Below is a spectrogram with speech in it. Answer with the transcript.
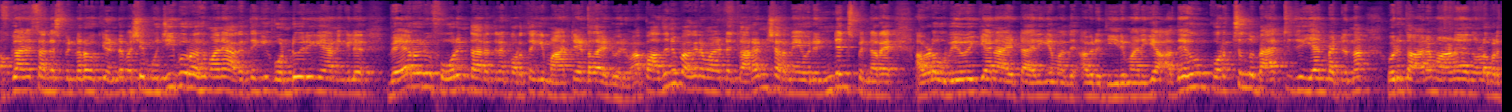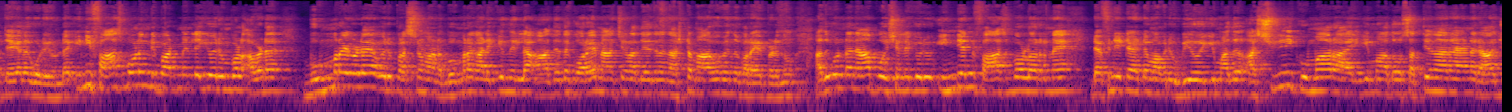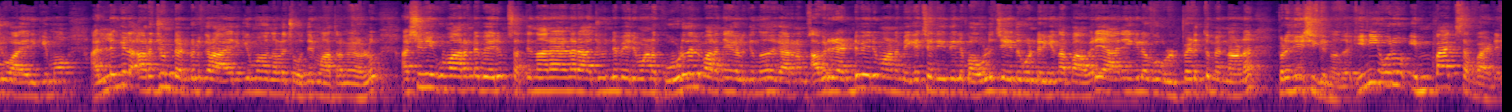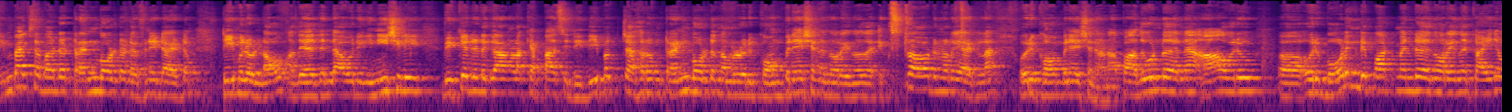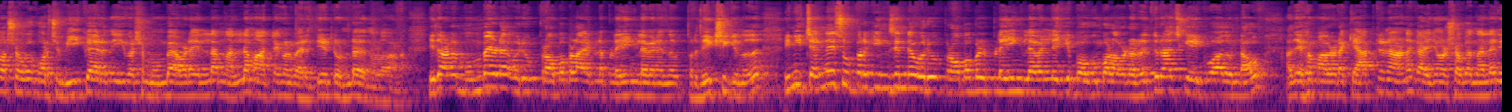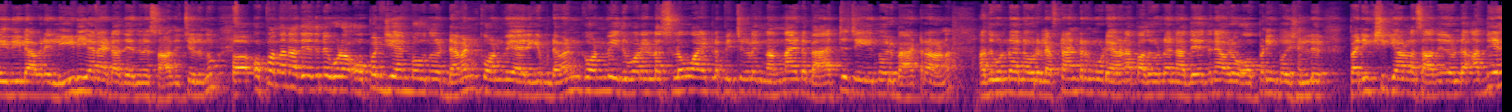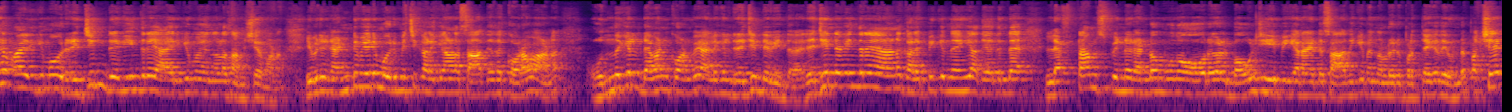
അഫ്ഗാനിസ്ഥാന്റെ സ്പിന്നറും ഒക്കെ ഉണ്ട്. പക്ഷേ മുജീബ് റഹ്മാനെ അകത്തേക്ക് കൊണ്ടുവരികയാണെങ്കിൽ വേറൊരു ഫോറിൻ താരത്തിനെ പുറത്തേക്ക് മാറ്റേണ്ടതായിട്ട് വരും. അപ്പൊ അതിന് പകരമായിട്ട് കരൺ ശർമ്മയെ ഒരു ഇന്ത്യൻ സ്പിന്നറെ അവിടെ ഉപയോഗിക്കാനായിട്ടായിരിക്കും അത് അവർ തീരുമാനിക്കുക. അദ്ദേഹവും കുറച്ചൊന്ന് ബാറ്റ് ചെയ്യാൻ പറ്റുന്ന ഒരു താരമാണ് എന്നുള്ള പ്രത്യേകത കൂടിയുണ്ട്. ഇനി ഫാസ്റ്റ് ബോളിംഗ് ഡിപ്പാർട്ട്മെന്റിലേക്ക് വരുമ്പോൾ അവിടെ ബുംറയുടെ ഒരു പ്രശ്നമാണ്. ബുംറ കളിക്കുന്നില്ല. ആദ്യത്തെ കുറെ മാച്ചുകൾ അദ്ദേഹത്തിന് നഷ്ടമാകുമെന്ന് പറയപ്പെടുന്നു. അതുകൊണ്ട് തന്നെ ആ പൊസിഷനിലേക്ക് ഒരു ഇന്ത്യൻ ഫാസ്റ്റ് ബോളറിനെ ഡെഫിനറ്റ് ആയിട്ടും അവർ ഉപയോഗിക്കും. അത് അശ്വിനി കുമാർ ആയിരിക്കുമോ? അതോ സത്യനാരായണ രാജു ആയിരിക്കുമോ? അല്ലെങ്കിൽ അർജുൻ ടെണ്ടുൽക്കർ ആയിരിക്കുമോ എന്നുള്ള ചോദ്യം മാത്രമേ ഉള്ളൂ. അശ്വിനി കുമാറിന്റെ പേരും സത്യനാരായണ രാജുവിന്റെ പേരുമാണ് കൂടുതൽ പറഞ്ഞു കേൾക്കുന്നത്. കാരണം അവർ രണ്ടുപേരുമാണ് മികച്ച രീതിയിൽ ബൗൾ ചെയ്തുകൊണ്ടിരിക്കുന്നത് അപ്പോൾ അവരെ ആരെങ്കിലും ഒക്കെ ഉൾപ്പെടുത്തുമെന്നാണ് പ്രതീക്ഷിക്കുന്നത്. ഇനി ഒരു ഇമ്പാക്ട് സബായിട്ട് ഇമ്പാക്ട് സബായിട്ട് ട്രെൻ ബോൾട്ട് ഡെഫിനറ്റ് ആയിട്ടും ടീമിലുണ്ടാവും. അദ്ദേഹത്തിന്റെ ആ ഒരു ഇനീഷ്യലി വിക്കറ്റ് എടുക്കാനുള്ള കപ്പാസിറ്റി ദീപക് ചഹറും ട്രെൻ ബോൾട്ടും നമ്മളൊരു കോമ്പിനേഷൻ എന്ന് പറയുന്നത് എക്സ്ട്രാ ഓർഡിനറി ആയിട്ടുള്ള ഒരു കോമ്പിനേഷൻ ആണ്. അപ്പോൾ അതുകൊണ്ട് തന്നെ ആ ഒരു ഒരു ബോളിംഗ് ഡിപ്പാർട്ട്മെന്റ് എന്ന് പറയുന്നത് കഴിഞ്ഞ വർഷമൊക്കെ കുറച്ച് വീക്കായിരുന്നു ഈ വർഷം മുമ്പേ അവിടെ എല്ലാം നല്ല മാറ്റങ്ങൾ വരുത്തിയിട്ടുണ്ട് എന്നുള്ളതാണ്. ഇതാണ് മുംബൈയുടെ ഒരു പ്രോബബിൾ ആയിട്ടുള്ള പ്ലേയിങ് ലെവൻ എന്ന് പ്രതീക്ഷിക്കുന്നത്. ഇനി ചെന്നൈ സൂപ്പർ കിങ്സിന്റെ ഒരു പ്രോബബിൾ പ്ലേയിങ് ലെവലിലേക്ക് പോകുമ്പോൾ അവിടെ ഋതുരാജ് കേക്വാദ് ഉണ്ടാവും. അദ്ദേഹം അവരുടെ ക്യാപ്റ്റനാണ് കഴിഞ്ഞ വർഷമൊക്കെ നല്ല രീതിയിൽ അവരെ ലീഡ് ചെയ്യാനായിട്ട് അദ്ദേഹത്തിന് സാധിച്ചിരുന്നു. ഒപ്പം തന്നെ അദ്ദേഹത്തിന്റെ കൂടെ ഓപ്പൺ ചെയ്യാൻ പോകുന്നത് ഡെവൻ കോൺവേ ആയിരിക്കും. ഡെവൻ കോൺവേ ഇതുപോലെയുള്ള സ്ലോ ആയിട്ടുള്ള പിച്ചുകളിൽ നന്നായിട്ട് ബാറ്റ് ചെയ്യുന്ന ഒരു ബാറ്ററാണ് അതുകൊണ്ട് തന്നെ ഒരു ലെഫ്റ്റ് ഹാൻഡറും കൂടിയാണ്. അപ്പോൾ അതുകൊണ്ട് തന്നെ അദ്ദേഹത്തിനെ ഒരു ഓപ്പണിംഗ് പൊസിഷനിൽ പരീക്ഷിക്കാനുള്ള സാധ്യതയുണ്ട്. അദ്ദേഹം ആയിരിക്കുമോ രജിൻ രവീന്ദ്ര ആയിരിക്കുമോ എന്നുള്ള സംശയമാണ്. ഇവർ രണ്ടുപേരും ഒരുമിച്ച് കളിക്കാനുള്ള സാധ്യത കുറവാണ്. ഒന്നുകിൽ ഡെവൻ കോൺവേ അല്ലെങ്കിൽ രജിൻ രവീന്ദ്ര രജിൻ രവീന്ദ്രയാണ് കളിപ്പിക്കുന്നതെങ്കിൽ അദ്ദേഹത്തിന്റെ ലെഫ്റ്റ് ആം സ്പിന്ന് രണ്ടോ മൂന്നോ ഓവറുകൾ ബൗൾ ചെയ്യിപ്പിക്കാനായിട്ട് സാധിക്കുമെന്നുള്ള ഒരു പ്രത്യേകതയുണ്ട്. പക്ഷേ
